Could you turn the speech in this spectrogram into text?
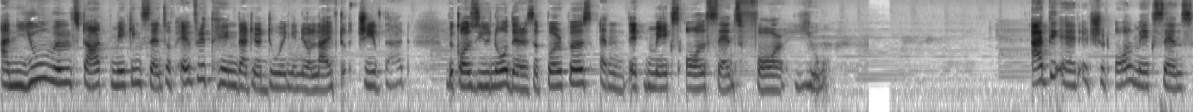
and you will start making sense of everything that you're doing in your life to achieve that because you know there is a purpose and it makes all sense for you. At the end, it should all make sense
